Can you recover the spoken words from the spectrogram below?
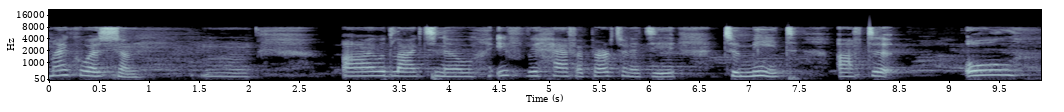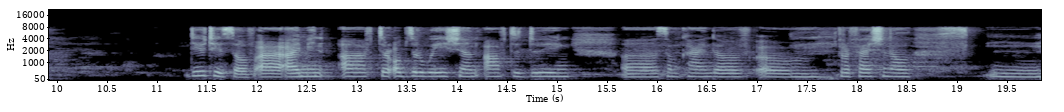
my question, um, I would like to know if we have opportunity to meet after all duties of uh, i mean after observation after doing uh, some kind of um, professional um,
